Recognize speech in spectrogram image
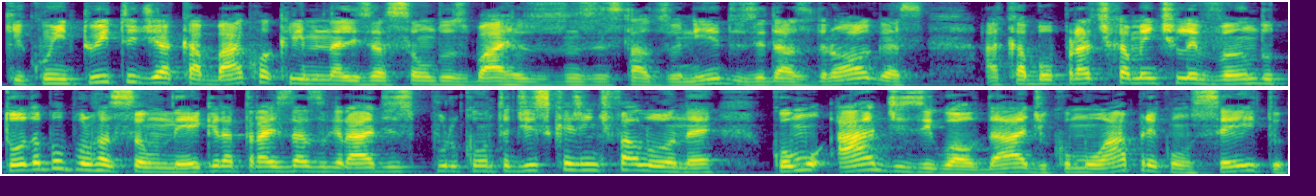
que com o intuito de acabar com a criminalização dos bairros nos Estados Unidos e das drogas, acabou praticamente levando toda a população negra atrás das grades por conta disso que a gente falou, né? Como há desigualdade, como há preconceito,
